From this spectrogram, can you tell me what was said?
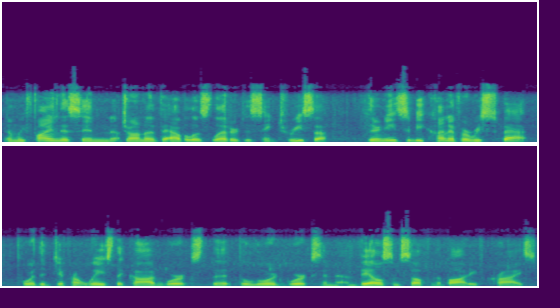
and we find this in John of Avila's letter to St. Teresa, there needs to be kind of a respect for the different ways that God works, that the Lord works and unveils himself in the body of Christ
